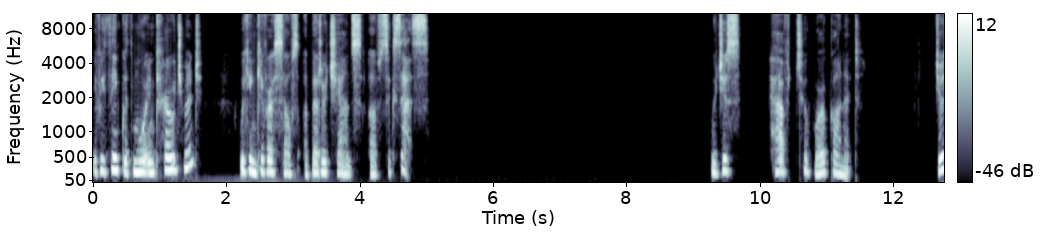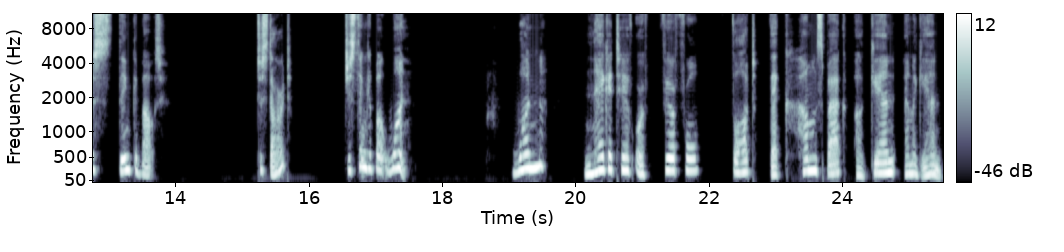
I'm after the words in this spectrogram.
if we think with more encouragement, we can give ourselves a better chance of success. We just have to work on it. Just think about, to start, just think about one. One negative or fearful thought that comes back again and again,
